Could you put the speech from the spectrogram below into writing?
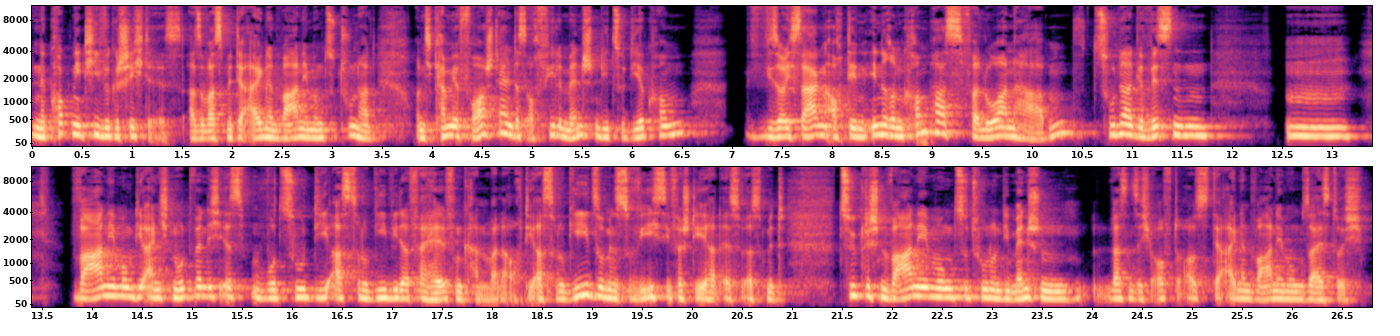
eine kognitive Geschichte ist, also was mit der eigenen Wahrnehmung zu tun hat. Und ich kann mir vorstellen, dass auch viele Menschen, die zu dir kommen, wie soll ich sagen, auch den inneren Kompass verloren haben zu einer gewissen mh, mm, Wahrnehmung, die eigentlich notwendig ist, wozu die Astrologie wieder verhelfen kann, weil auch die Astrologie, zumindest so wie ich sie verstehe, hat es was mit zyklischen Wahrnehmungen zu tun und die Menschen lassen sich oft aus der eigenen Wahrnehmung, sei es durch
